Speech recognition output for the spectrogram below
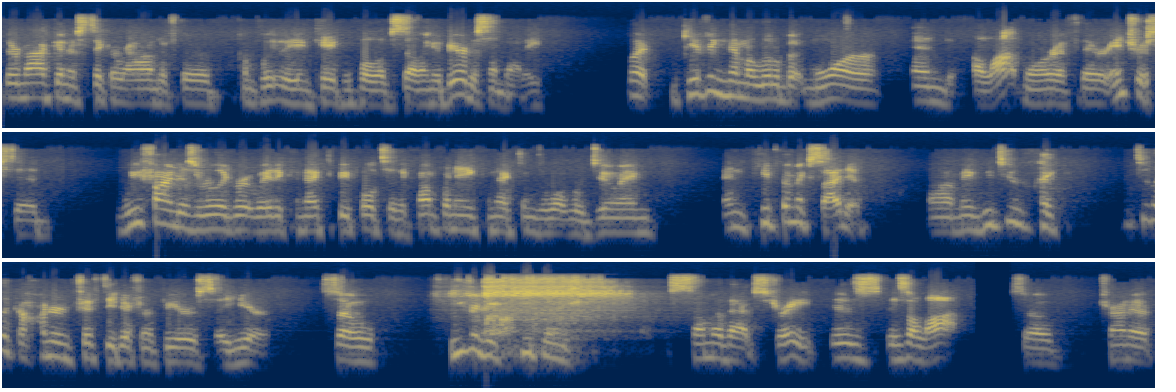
they're not going to stick around if they're completely incapable of selling a beer to somebody. But giving them a little bit more and a lot more if they're interested, we find is a really great way to connect people to the company, connect them to what we're doing, and keep them excited. Uh, I mean, we do like we do like 150 different beers a year. So even just keeping some of that straight is is a lot. So trying to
